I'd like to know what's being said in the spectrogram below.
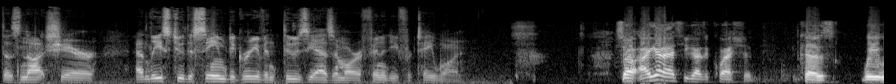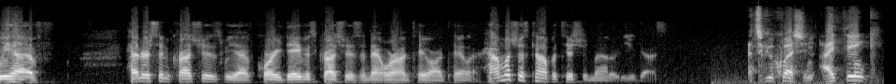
does not share at least to the same degree of enthusiasm or affinity for Taywan. So I got to ask you guys a question because we we have Henderson crushes, we have Corey Davis crushes, and now we're on Taywan Taylor. How much does competition matter to you guys? That's a good question. I think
